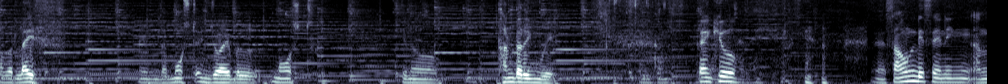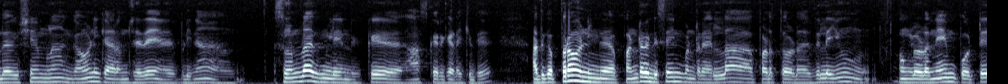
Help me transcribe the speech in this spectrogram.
our life in the most enjoyable, most you know, thundering way. Thank you. Sound designing அந்த விஷயம்லாம் கவனிக்க ஆரம்பிச்சதே எப்படின்னா ஸ்லம்டாக் மில்லியனுக்கு ஆஸ்கர் கிடைக்குது அதுக்கப்புறம் நீங்கள் பண்ணுற டிசைன் பண்ணுற எல்லா படத்தோட இதுலேயும் உங்களோட நேம் போட்டு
